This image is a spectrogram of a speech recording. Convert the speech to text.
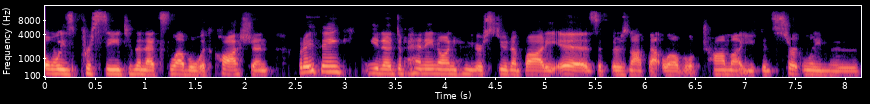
always proceed to the next level with caution. But I think, you know, depending on who your student body is, if there's not that level of trauma, you can certainly move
